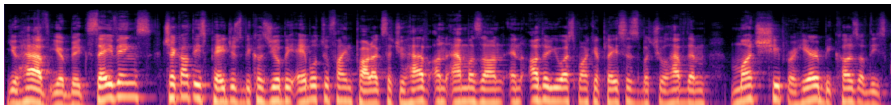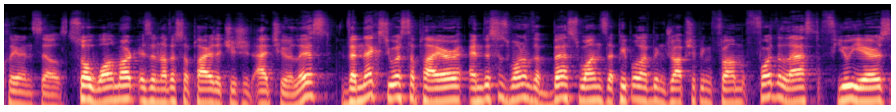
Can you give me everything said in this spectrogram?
you have your big savings. Check out these pages because you'll be able to find products that you have on Amazon and other US marketplaces, but you'll have them much cheaper here because of these clearance sales. So Walmart is another supplier that you should add to your list. The next US supplier, and this is one of the best ones that people have been dropshipping from for the last few years,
